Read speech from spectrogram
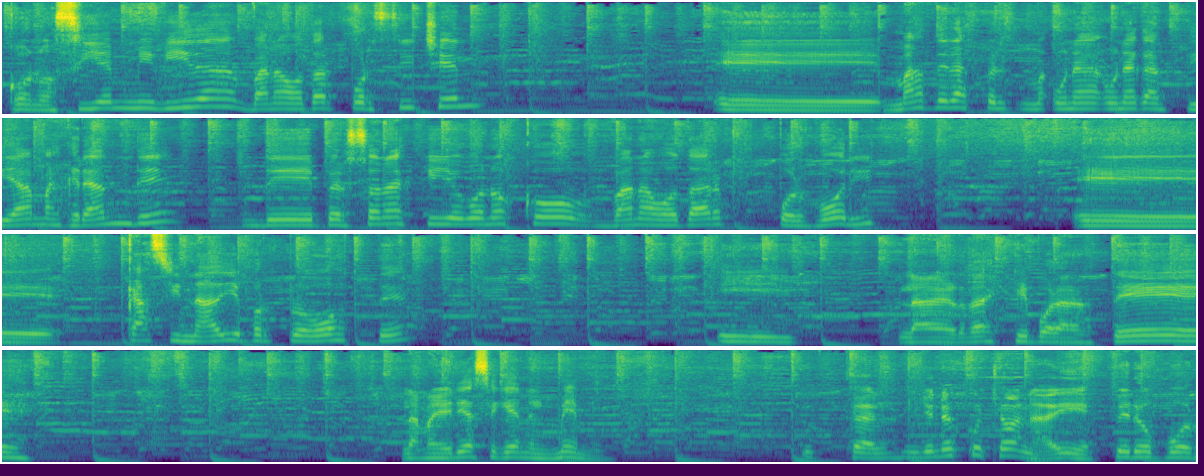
conocí en mi vida van a votar por Sichel. Eh, más de las una, una cantidad más grande de personas que yo conozco van a votar por Boris. Eh, casi nadie por Proboste. Y la verdad es que por Arte la mayoría se queda en el meme. Claro, yo no he escuchado a nadie. Pero por,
